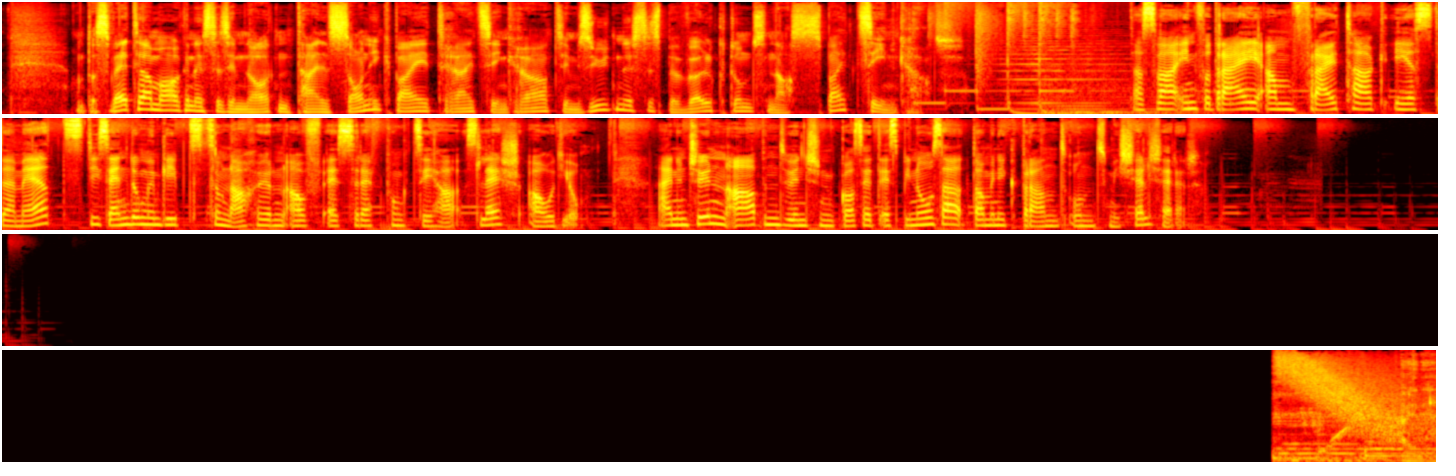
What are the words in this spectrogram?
Und das Wetter, morgen ist es im Norden teils sonnig bei 13 Grad, im Süden ist es bewölkt und nass bei 10 Grad. Das war Info 3 am Freitag, 1. März. Die Sendungen gibt es zum Nachhören auf srf.ch audio. Einen schönen Abend wünschen Cosette Espinosa, Dominik Brandt und Michelle Scherer.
